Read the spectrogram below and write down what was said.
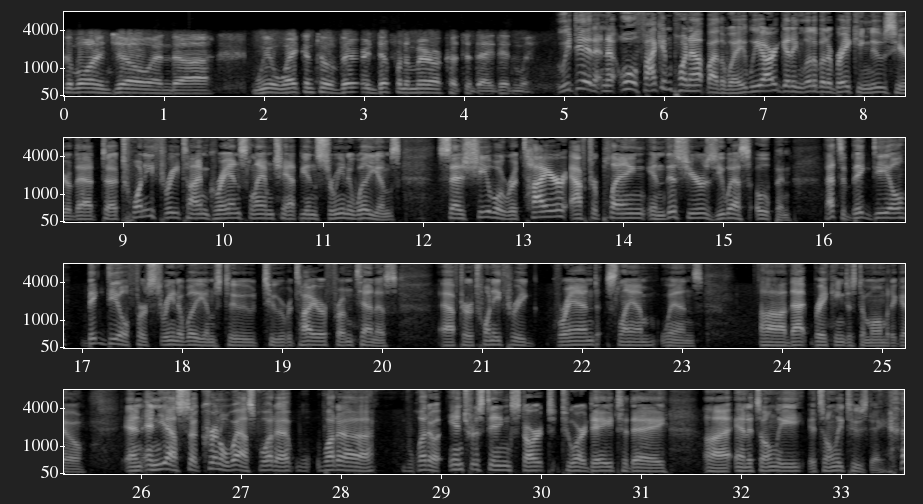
Good morning, Joe. And uh, we awakened to a very different America today, didn't we? We did. And oh, if I can point out, by the way, we are getting a little bit of breaking news here that 23 uh, time Grand Slam champion Serena Williams says she will retire after playing in this year's U.S. Open. That's a big deal. Big deal for Serena Williams to, to retire from tennis after 23 Grand Slam wins. Uh, that breaking just a moment ago, and and yes, uh, Colonel West, what a what a what a interesting start to our day today, uh, and it's only it's only Tuesday.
